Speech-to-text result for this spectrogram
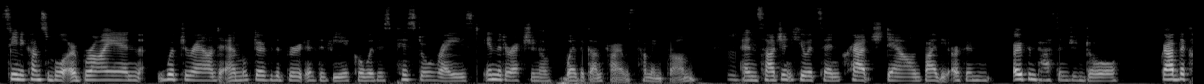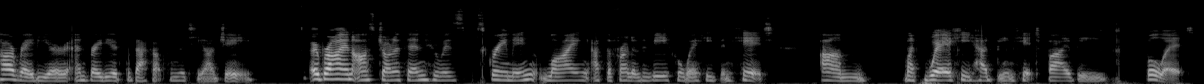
Senior Constable O'Brien whipped around and looked over the boot of the vehicle with his pistol raised in the direction of where the gunfire was coming from. And Sergeant Huitson crouched down by the open open passenger door, grabbed the car radio, and radioed for backup from the TRG. O'Brien asked Jonathan, who was screaming, lying at the front of the vehicle where he'd been hit, um, like where he had been hit by the bullet.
